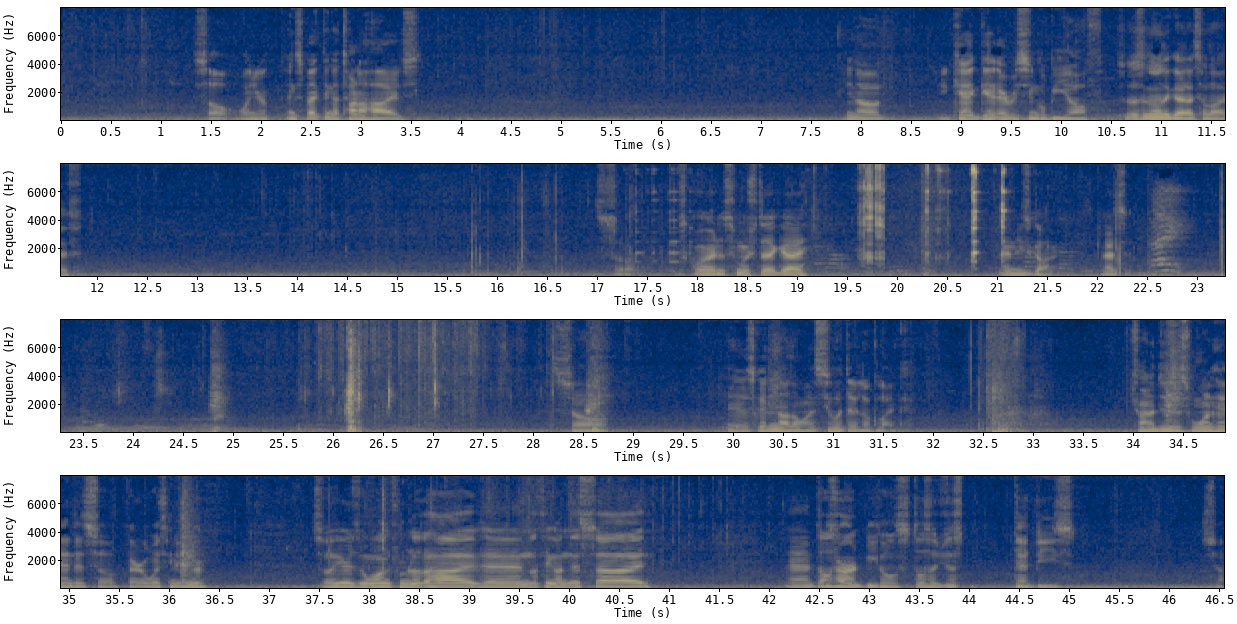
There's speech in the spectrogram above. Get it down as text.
So when you're inspecting a ton of hives, you know, you can't get every single bee off. So there's another guy that's alive. So let's go ahead and smush that guy. And he's gone. That's it. So yeah, let's get another one, see what they look like. trying to do this one-handed, so bear with me here. So here's one from another hive and nothing on this side. And those aren't beetles, those are just dead bees. So,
